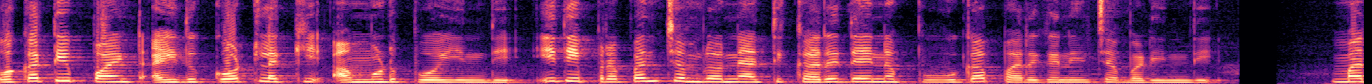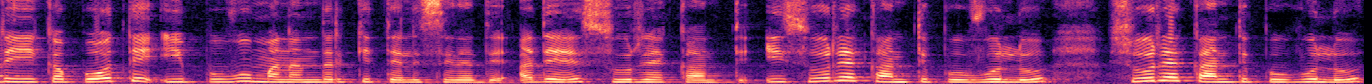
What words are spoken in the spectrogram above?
ఒకటి పాయింట్ ఐదు కోట్లకి అమ్ముడుపోయింది. ఇది ప్రపంచంలోనే అతి ఖరీదైన పువ్వుగా పరిగణించబడింది. మరి ఇకపోతే ఈ పువ్వు మనందరికీ తెలిసినది. అదే సూర్యకాంతి. ఈ సూర్యకాంతి పువ్వులు సూర్యకాంతి పువ్వులు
